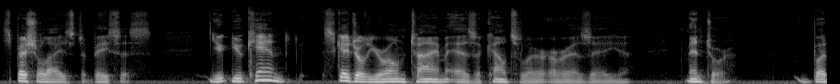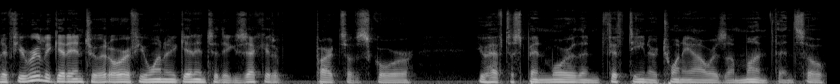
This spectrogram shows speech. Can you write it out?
specialized basis. You you can schedule your own time as a counselor or as a uh, mentor, but if you really get into it, or if you want to get into the executive parts of SCORE, you have to spend more than 15 or 20 hours a month, and so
